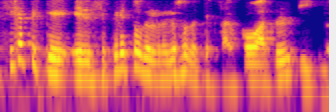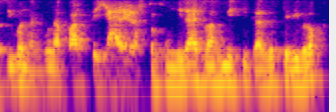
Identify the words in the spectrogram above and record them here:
Fíjate que el secreto del regreso de Quetzalcoatl, y lo digo en alguna parte ya de las profundidades más místicas de este libro,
